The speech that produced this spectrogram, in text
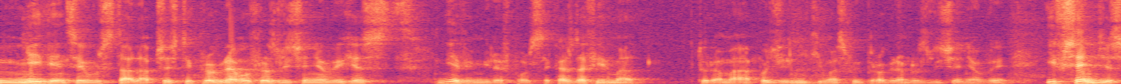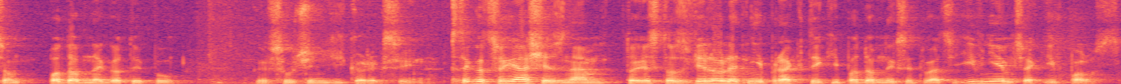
mniej więcej ustala. Przecież tych programów rozliczeniowych jest nie wiem ile w Polsce. Każda firma, która ma podzielniki, ma swój program rozliczeniowy i wszędzie są podobnego typu współczynniki korekcyjne. Z tego co ja się znam, to jest to z wieloletniej praktyki podobnych sytuacji i w Niemczech, i w Polsce.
